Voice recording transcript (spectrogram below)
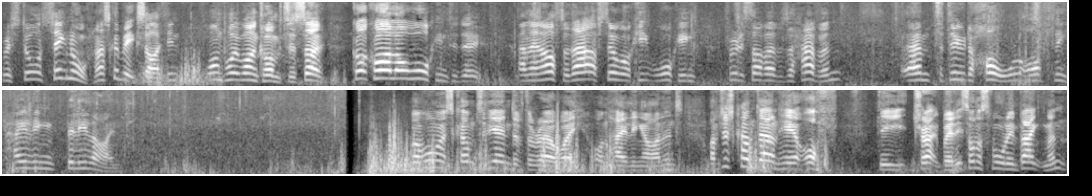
restored signal. That's going to be exciting. 1.1 kilometres, so got quite a lot of walking to do. And then after that, I've still got to keep walking through the suburbs of Havant um, to do the whole of the Hayling Billy line. I've almost come to the end of the railway on Hayling Island. I've just come down here off the track bed. It's on a small embankment.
